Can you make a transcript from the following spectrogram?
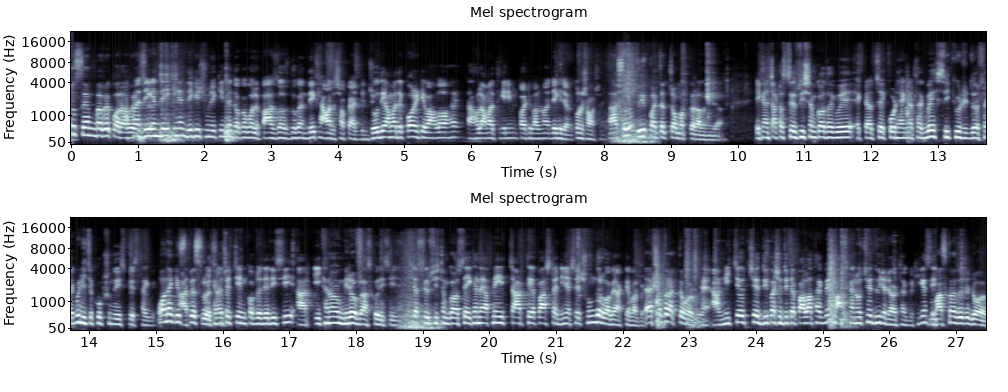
টু সেম ভাবে করা আপনারা হয়েছে। যেখান থেকে কিনেন দেখে শুনে কিনবেন দোকান বলে পাঁচ দশ দোকান দেখে আমাদের শপে আসবেন। যদি আমাদের কোয়ালিটি ভালো হয় তাহলে আমাদের থেকে নেবেন কোয়ালিটি ভালো নয় দেখে যাবেন কোনো সমস্যা নেই। আসলে দুই পার্টের চমৎকার আলমিরা। এখানে চারটা সেলফ সিস্টেম করা থাকবে একটা হচ্ছে কোড হ্যাঙ্গার থাকবে সিকিউরিটি ডোর থাকবে নিচে খুব সুন্দর স্পেস থাকবে। অনেক স্পেস রয়েছে। এখানে হচ্ছে চেন কবজা দিয়ে দিছি আর এখানেও মিরর গ্লাস করে দিছি। এটা সেলফ সিস্টেম করা আছে এখানে আপনি চার থেকে পাঁচটা ডিনার সেট সুন্দরভাবে রাখতে পারবেন। একসাথে রাখতে পারবেন হ্যাঁ আর নিচে হচ্ছে দুই পাশে দুইটা পালা থাকবে মাঝখানে হচ্ছে দুইটা ডর থাকবে ঠিক আছে? মাঝখানে দুইটা ডোর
